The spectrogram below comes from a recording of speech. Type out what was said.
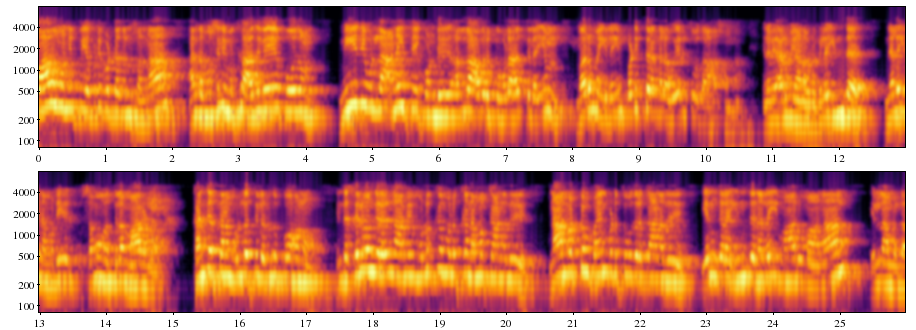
பாவ மன்னிப்பு எப்படிப்பட்டதுன்னு சொன்னா அந்த முஸ்லிமுக்கு அதுவே போதும். மீதி உள்ள அனைத்தை கொண்டு அல்லாஹ் அவருக்கு உலகத்திலையும் மறுமையிலையும் படித்தரங்களை உயர்த்துவதாக சொன்னான். எனவே அருமையானவர்களை இந்த நிலை நம்முடைய சமூகத்துல மாறணும். கஞ்சத்தனம் உள்ளத்திலிருந்து போகணும். இந்த செல்வங்கள் எல்லாமே முழுக்க முழுக்க நமக்கானது. நாம் மட்டும் பயன்படுத்துவதற்கானது என்கிற இந்த நிலை மாறுமானால் எல்லாம் அல்ல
